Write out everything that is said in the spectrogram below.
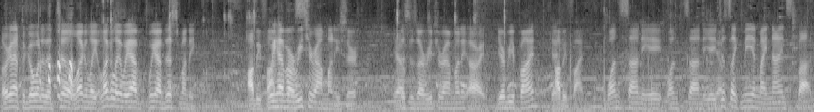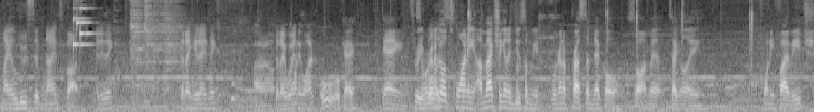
We're gonna have to go into the till. luckily, luckily we have we have this money. I'll be fine. we have our this. reach around money, sir. Yep. This is our reach around money. All right, you'll be fine. Okay. I'll be fine. 178, 178, Yep. just like me in my nine spot, my elusive nine spot. Anything? Did I hit anything? I don't know. Did I win? 21. Ooh, okay. Dang. Three so we're gonna go 20. I'm actually gonna do something. We're gonna press the nickel. So I'm technically 25 each.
